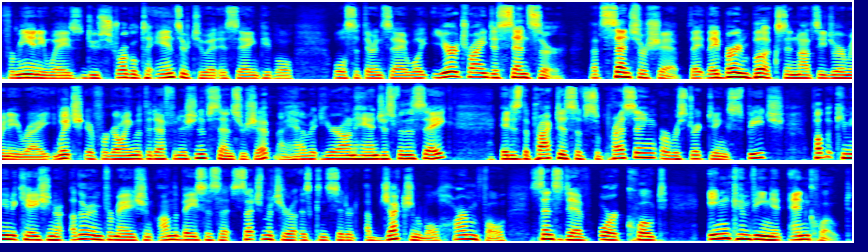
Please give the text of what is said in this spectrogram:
for me anyways, do struggle to answer to it, is saying people will sit there and say, well, you're trying to censor that's censorship. They, they burn books in Nazi Germany, right? Which, if we're going with the definition of censorship, I have it here on hand just for the sake. It is the practice of suppressing or restricting speech, public communication, or other information on the basis that such material is considered objectionable, harmful, sensitive, or, quote, inconvenient, end quote.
